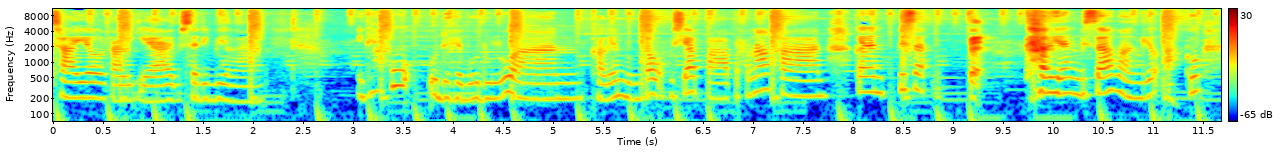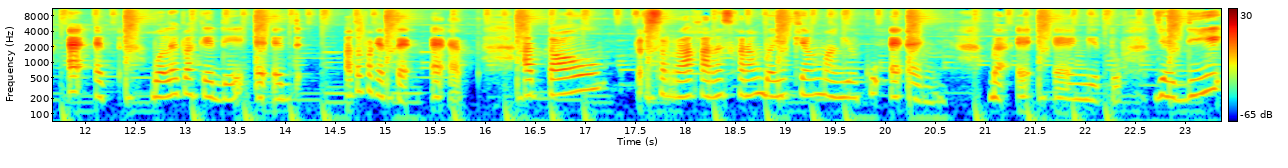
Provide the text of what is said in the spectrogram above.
trial kali ya bisa dibilang. Ini aku udah heboh duluan. Kalian belum tahu aku siapa. Perkenalkan. Kalian bisa kalian bisa manggil aku Eed. Boleh pakai D, Eed atau pakai T, Eed. Atau terserah karena sekarang banyak yang manggilku Eeng Mbak Eeng gitu. Jadi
